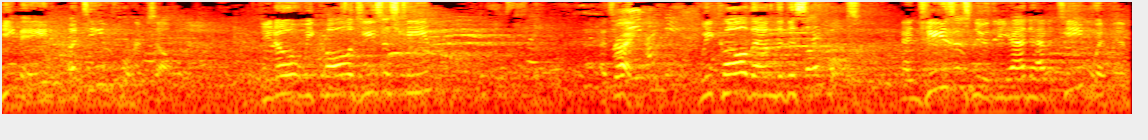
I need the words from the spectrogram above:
He made a team for himself. Do you know what we call Jesus' team? That's right. We call them the disciples. And Jesus knew that he had to have a team with him,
